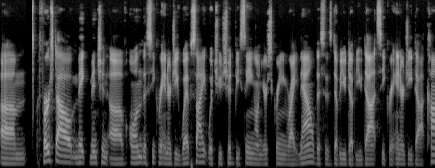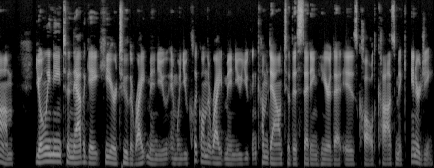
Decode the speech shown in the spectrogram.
Um, first, I'll make mention of on the Secret Energy website, which you should be seeing on your screen right now. This is www.secretenergy.com. You only need to navigate here to the right menu. And when you click on the right menu, you can come down to this setting here that is called Cosmic Energy.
